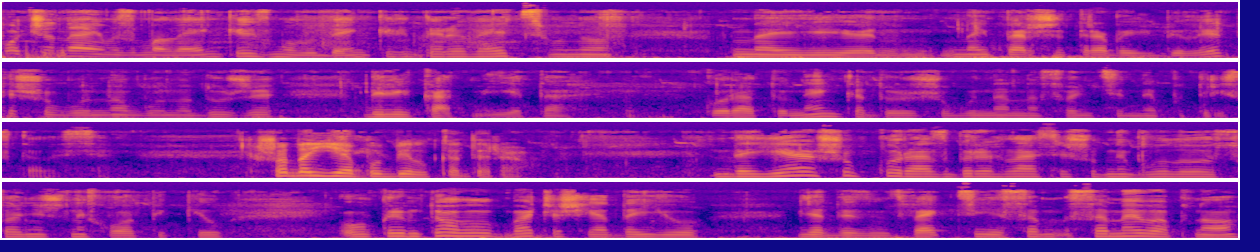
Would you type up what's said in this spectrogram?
Починаємо з маленьких, з молоденьких деревець. Воно най, найперше треба їх білити, щоб воно було дуже делікатне. Є та кора тоненька, дуже, щоб вона на сонці не потріскалася. Що дає побілка дерев? Дає, щоб кора збереглася, щоб не було сонячних опіків. Окрім того, бачиш, я даю для дезінфекції сам, саме вапно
